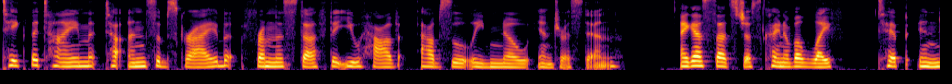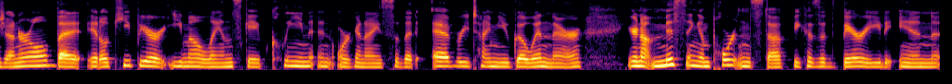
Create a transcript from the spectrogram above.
take the time to unsubscribe from the stuff that you have absolutely no interest in. I guess that's just kind of a life tip in general, but it'll keep your email landscape clean and organized so that every time you go in there, you're not missing important stuff because it's buried in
